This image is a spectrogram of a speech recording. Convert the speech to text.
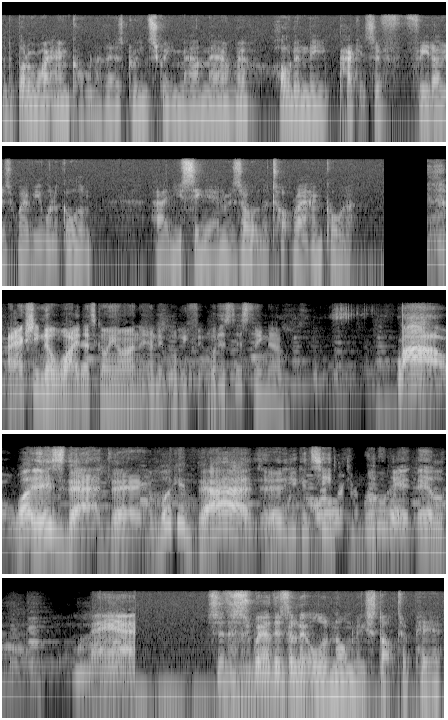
at the bottom right hand corner. There's green screen man now, holding the packets of Fritos, whatever you want to call them, and you see the end result in the top right hand corner. I actually know why that's going on, and it will be. Fi- what is this thing now? Wow, what is that thing? Look at that, dude. You can see through it. They, man. So this is where there's a little anomalies start to appear.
